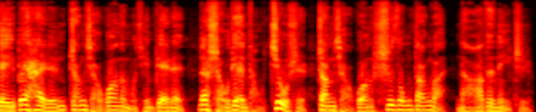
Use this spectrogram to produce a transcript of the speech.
给被害人张晓光的母亲辨认，那手电筒就是张晓光失踪当晚拿的那只。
